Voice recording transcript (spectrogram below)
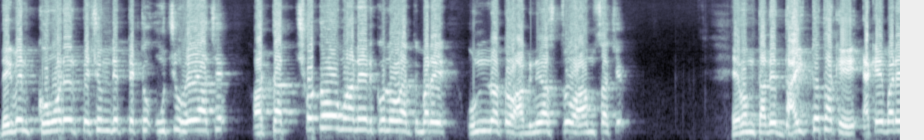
দেখবেন কোমরের পেছন দিকটা একটু উঁচু হয়ে আছে অর্থাৎ ছোট মানের কোনো একেবারে উন্নত আগ্নেয়াস্ত্র আর্মস আছে। এবং তাদের দায়িত্ব থাকে একেবারে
